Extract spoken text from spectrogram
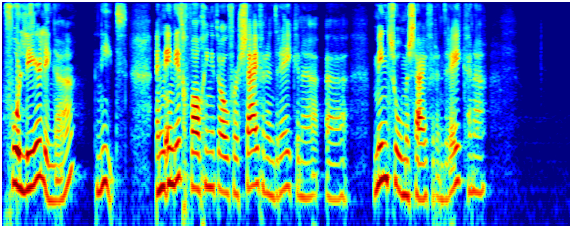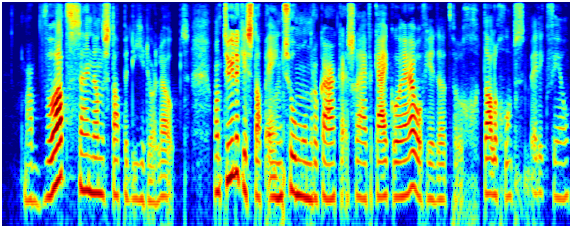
voor leerlingen niet. En in dit geval ging het over cijferend rekenen, uh, minsommen cijferend rekenen. Maar wat zijn dan de stappen die je doorloopt? Want natuurlijk is stap 1 som onder elkaar schrijven, kijken hè, of je dat getallen goed, weet ik veel.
